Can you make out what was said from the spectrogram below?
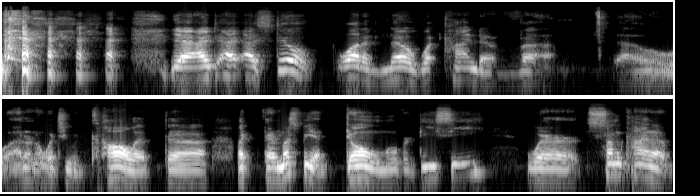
yeah, I, I, I still want to know what kind of, uh, oh, I don't know what you would call it. Uh, like there must be a dome over DC where some kind of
